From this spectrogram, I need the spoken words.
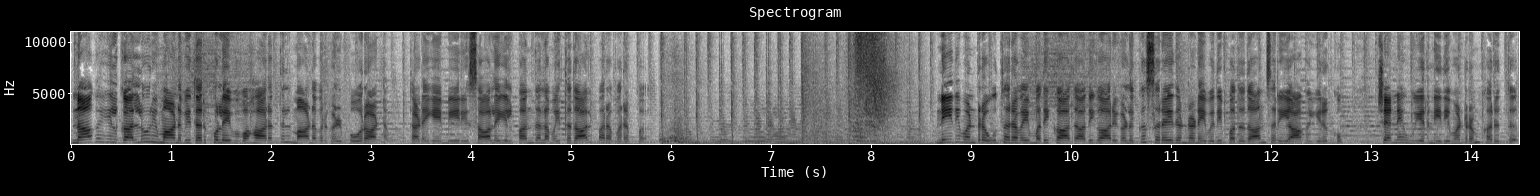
நாகையில் கல்லூரி மாணவி தற்கொலை விவகாரத்தில் மாணவர்கள் போராட்டம். தடையை மீறி சாலையில் பந்தல் அமைத்ததால் பரபரப்பு. நீதிமன்ற உத்தரவை மதிக்காத அதிகாரிகளுக்கு சிறை தண்டனை விதிப்பதுதான் சரியாக இருக்கும். சென்னை உயர்நீதிமன்றம் கருத்து.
